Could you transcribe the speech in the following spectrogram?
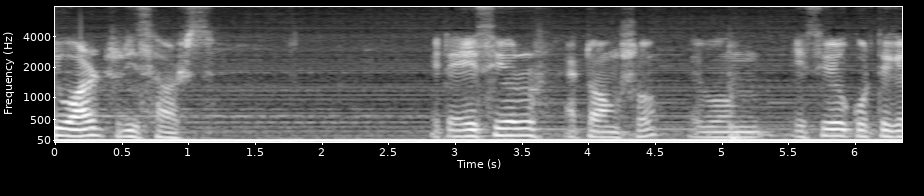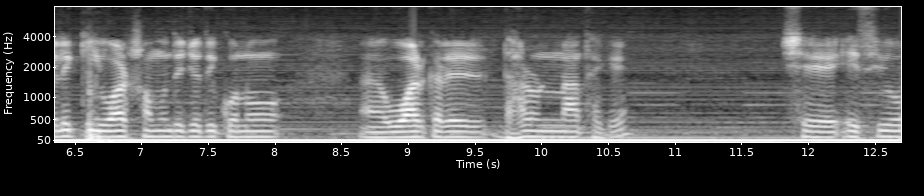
কিওয়ার্ড রিসার্চ এটা এসিওর একটা অংশ এবং এসিও করতে গেলে কিওয়ার্ড সম্বন্ধে যদি কোনো ওয়ার্কারের ধারণা না থাকে, সে এসিও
